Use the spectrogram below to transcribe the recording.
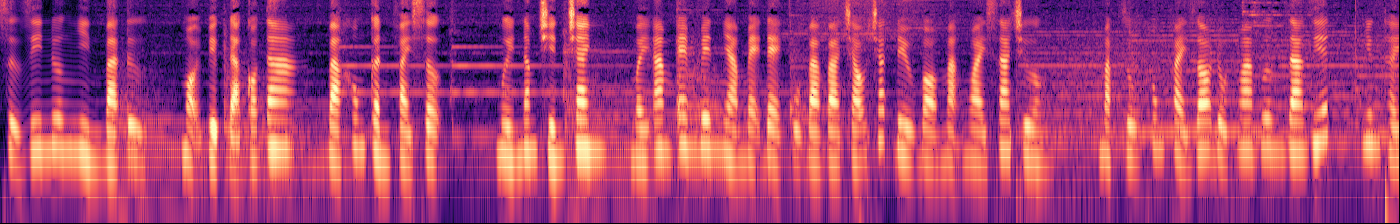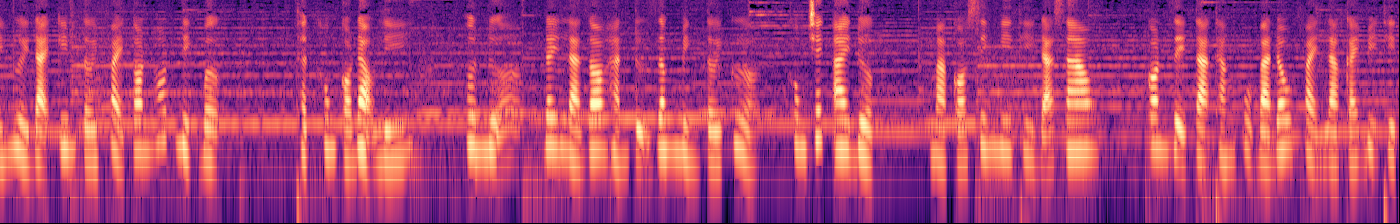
Sử di nương nhìn bà tử, mọi việc đã có ta, bà không cần phải sợ. Mười năm chiến tranh, mấy am em bên nhà mẹ đẻ của bà và cháu chắc đều bỏ mạng ngoài xa trường. Mặc dù không phải do đột hoa vương ra giết, nhưng thấy người đại kim tới phải ton hót địch bợ. Thật không có đạo lý. Hơn nữa, đây là do hắn tự dâng mình tới cửa, không trách ai được. Mà có sinh nghi thì đã sao? Con rể tạ thắng của bà đâu phải là cái bị thịt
